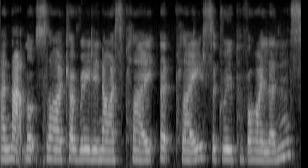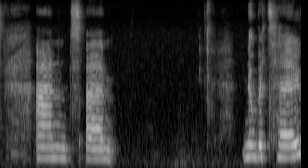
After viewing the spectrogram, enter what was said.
and that looks like a really nice play, place a group of islands and um, Number two,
